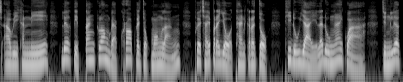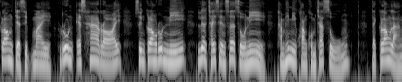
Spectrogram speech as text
HR-V คันนี้เลือกติดตั้งกล้องแบบครอบกระจกมองหลัง เพื่อใช้ประโยชน์แทนกระจก ที่ดูใหญ่และดูง่ายกว่า จึงเลือกกล้อง 70 ไมล์รุ่น S500 ซึ่งกล้องรุ่นนี้เลือกใช้เซ็นเซอร์ Sony ทำให้มีความคมชัดสูง แต่กล้องหลัง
